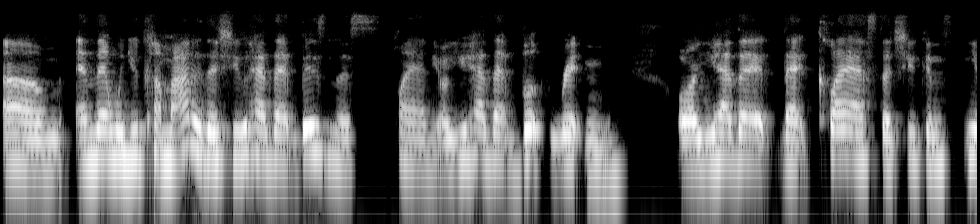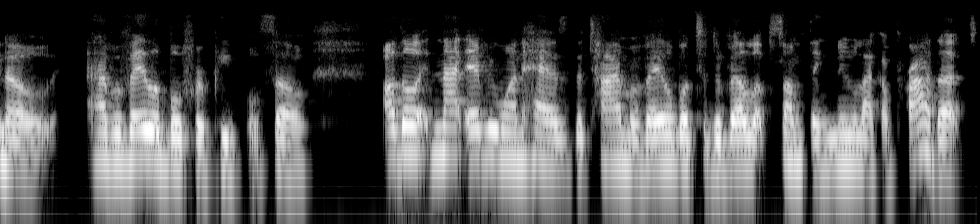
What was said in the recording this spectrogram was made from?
Um, and then when you come out of this you have that business plan or you have that book written or you have that that class that you can you know have available for people. So although not everyone has the time available to develop something new like a product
